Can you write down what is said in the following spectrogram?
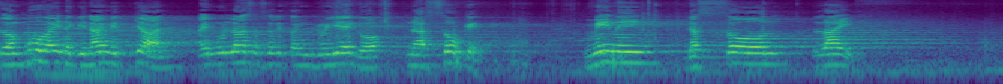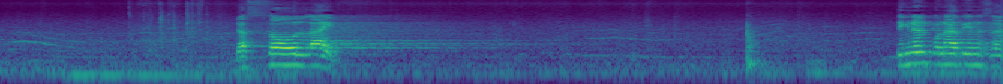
So ang buhay na ginamit dyan ay mula sa salitang Griego na soke, meaning the soul life. The soul life. Tingnan po natin sa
